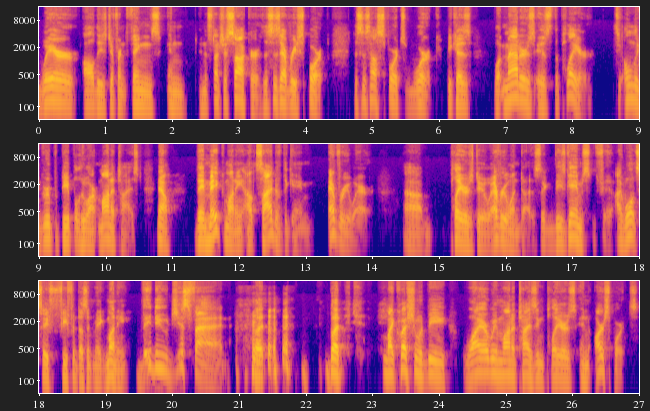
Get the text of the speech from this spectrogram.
wear all these different things in and it's not just soccer. This is every sport. This is how sports work because what matters is the player. It's the only group of people who aren't monetized. Now, they make money outside of the game everywhere. Uh, players do, everyone does. Like these games, I won't say FIFA doesn't make money; they do just fine. But but my question would be, why are we monetizing players in our sports?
